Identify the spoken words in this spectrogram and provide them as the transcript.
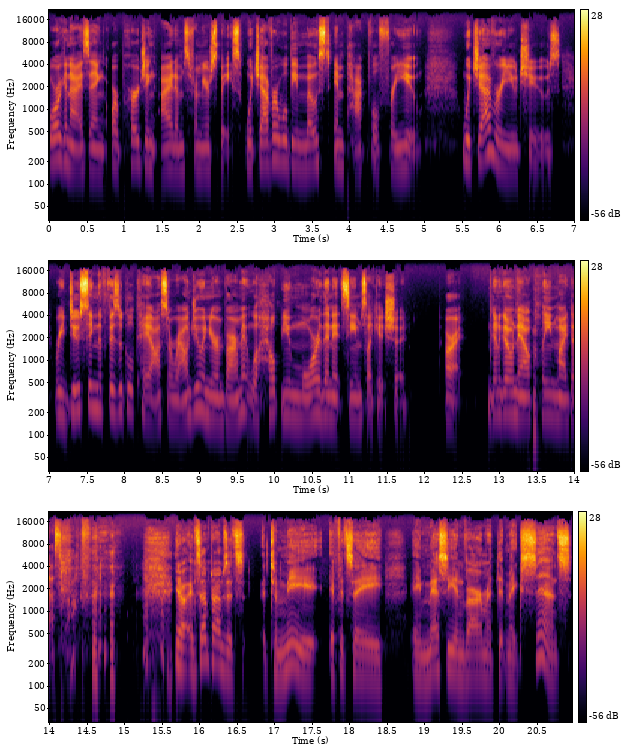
organizing, or purging items from your space, whichever will be most impactful for you. Whichever you choose, reducing the physical chaos around you and your environment will help you more than it seems like it should. All right, I'm going to go now clean my desk off. you know, and sometimes it's to me, if it's a a messy environment that makes sense,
